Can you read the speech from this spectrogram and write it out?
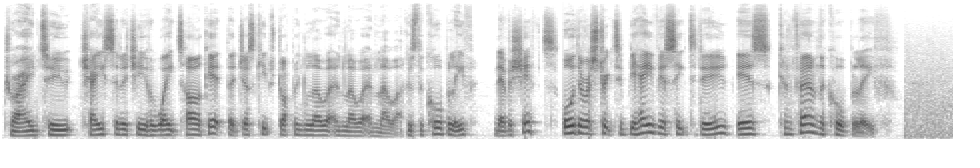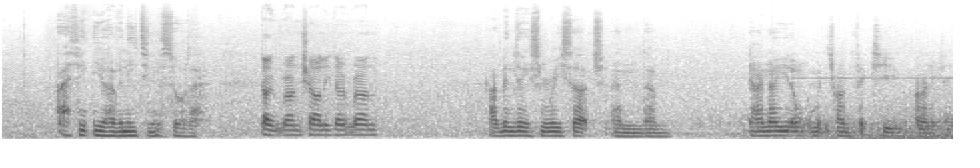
trying to chase and achieve a weight target that just keeps dropping lower and lower and lower, because the core belief never shifts. All the restrictive behaviours seek to do is confirm the core belief. I think you have an eating disorder. Don't run, Charlie, don't run. I've been doing some research and um, I know you don't want me to try and fix you or anything.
